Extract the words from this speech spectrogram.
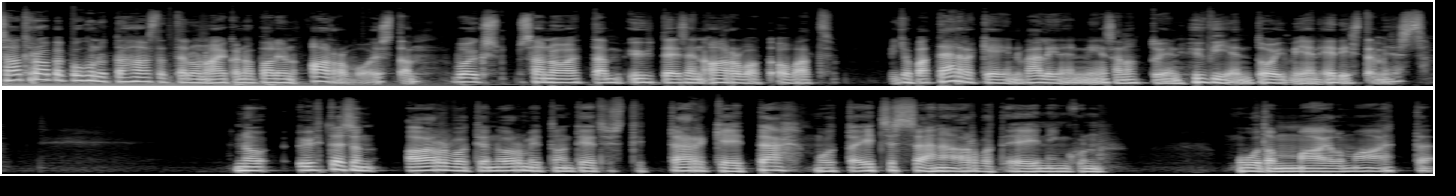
Sä oot Roope puhunut tämän haastattelun aikana paljon arvoista. Voiko sanoa, että yhteisen arvot ovat jopa tärkein väline niin sanottujen hyvien toimien edistämisessä? No yhteisön arvot ja normit on tietysti tärkeitä, mutta itsessään arvot ei niin kuin muuta maailmaa. Että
